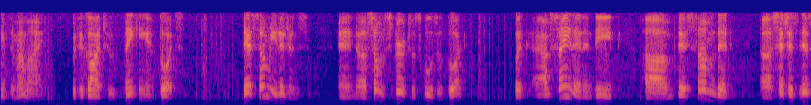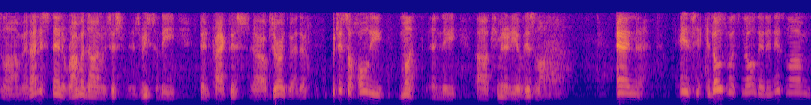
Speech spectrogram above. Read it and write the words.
came to my mind with regard to thinking and thoughts. there are some religions and uh, some spiritual schools of thought, but I'm saying that indeed um, there's some that, uh, such as Islam, and I understand that Ramadan was just has recently been practiced, uh, observed rather, which is a holy month in the uh, community of Islam. And if, those of us know that in Islam,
